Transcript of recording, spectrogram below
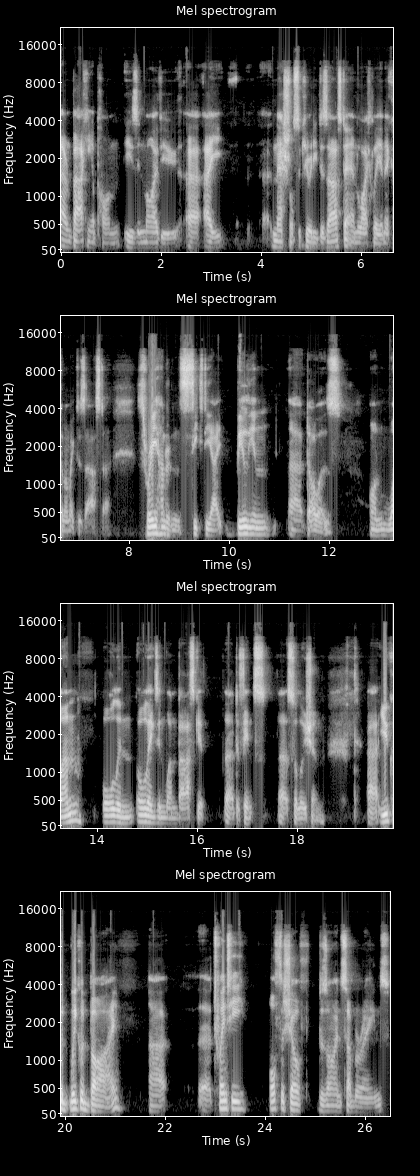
are embarking upon is, in my view, uh, a national security disaster and likely an economic disaster. $368 billion uh, on one all in all eggs in one basket uh, defense uh, solution. Uh, you could we could buy uh, uh, 20 off the shelf designed submarines,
